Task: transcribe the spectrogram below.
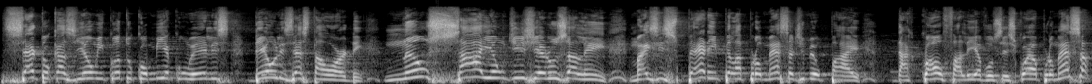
Certa ocasião, enquanto comia com eles, deu-lhes esta ordem: Não saiam de Jerusalém, mas esperem pela promessa de meu Pai, da qual falei a vocês. Qual é a promessa?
